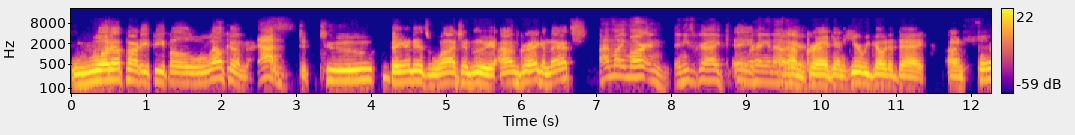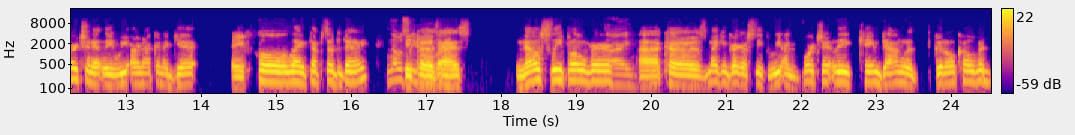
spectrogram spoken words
What up, party people? Welcome Yes. to Two Bandits Watching Bluey. I'm Greg, and that's I'm Mike Martin, and he's Greg. and Hey, we're hanging out and here. I'm Greg, and here we go today. Unfortunately, we are not going to get a full length episode today No because sleepover. as no sleepover, Sorry. because Mike and Greg are sleeping. We unfortunately came down with good old COVID.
